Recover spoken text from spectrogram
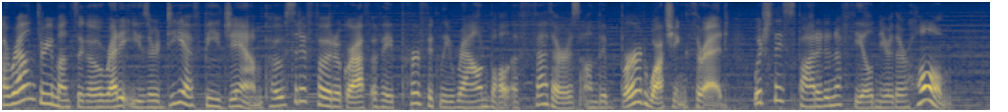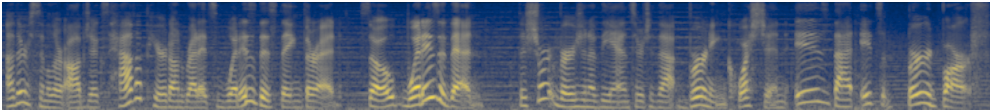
Around three months ago, Reddit user DFB Jam posted a photograph of a perfectly round ball of feathers on the birdwatching thread, which they spotted in a field near their home. Other similar objects have appeared on Reddit's What is this thing thread. So, what is it then? The short version of the answer to that burning question is that it's bird barf.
